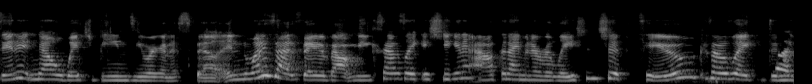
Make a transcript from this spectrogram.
didn't know which beans you were gonna spill. And what does that say about me? Because I was like, is she gonna out that I'm in a relationship too? Because I was like, oh,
